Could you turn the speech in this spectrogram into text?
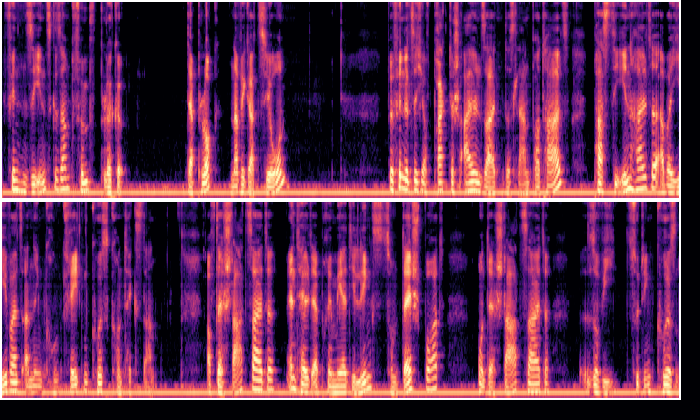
finden Sie insgesamt fünf Blöcke. Der Block Navigation befindet sich auf praktisch allen Seiten des Lernportals, passt die Inhalte aber jeweils an den konkreten Kurskontext an. Auf der Startseite enthält er primär die Links zum Dashboard und der Startseite sowie zu den Kursen.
